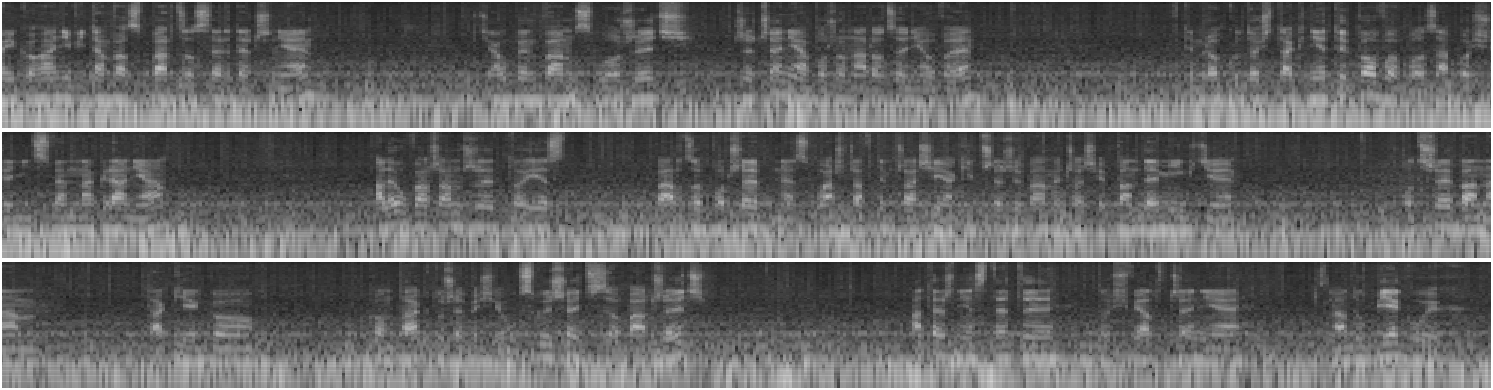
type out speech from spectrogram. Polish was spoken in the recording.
moi kochani, witam Was bardzo serdecznie. Chciałbym Wam złożyć życzenia bożonarodzeniowe. W tym roku dość tak nietypowo, bo za pośrednictwem nagrania, ale uważam, że to jest bardzo potrzebne, zwłaszcza w tym czasie, jaki przeżywamy, czasie pandemii, gdzie potrzeba nam takiego kontaktu, żeby się usłyszeć, zobaczyć, a też niestety doświadczenie z lat ubiegłych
